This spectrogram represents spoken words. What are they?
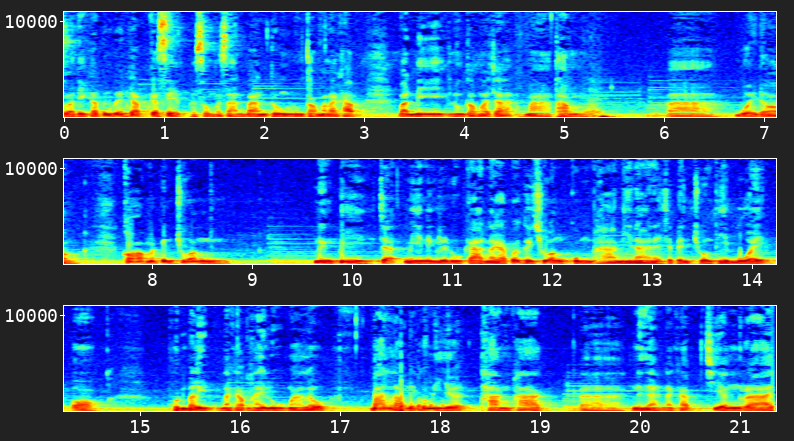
สวัสดีครับเพื่อนๆครับเกษตรผสมผสานบ้านทุ่งลุงต๋อมมาแล้วครับ วันนี้ลุงต๋อมว่าจะมาทำบวยดอง ก็มันเป็นช่วงหนึ่งปีจะมีหนึ่งฤดูกาลนะครับ ก็คือช่วงกุมภามีนาเนี่ยจะเป็นช่วงที่บวยออกผลผลิตนะครับ ให้ลูกมาแล้วบ้านเราเนี่ยก็มีเยอะทางภาคเหนือนะครับ เชียงราย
